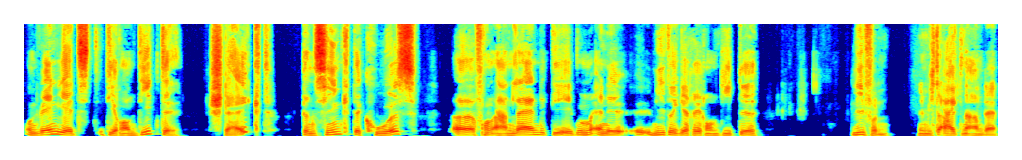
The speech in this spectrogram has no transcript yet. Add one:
Und wenn jetzt die Rendite steigt, dann sinkt der Kurs äh, von Anleihen, die eben eine äh, niedrigere Rendite liefern, nämlich der alten Anleihen.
